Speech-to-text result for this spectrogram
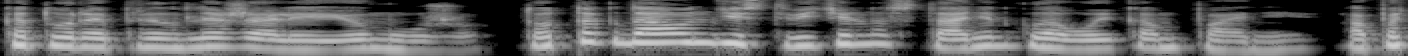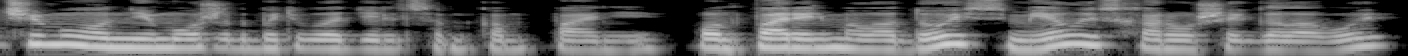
которые принадлежали ее мужу, то тогда он действительно станет главой компании. А почему он не может быть владельцем компании? Он парень молодой, смелый, с хорошей головой.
